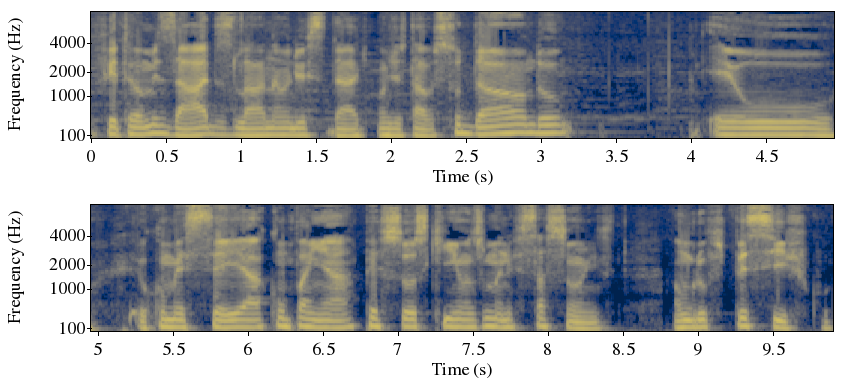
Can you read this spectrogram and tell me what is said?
feito amizades lá na universidade onde eu estava estudando, eu, eu comecei a acompanhar pessoas que iam às manifestações a um grupo específico.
